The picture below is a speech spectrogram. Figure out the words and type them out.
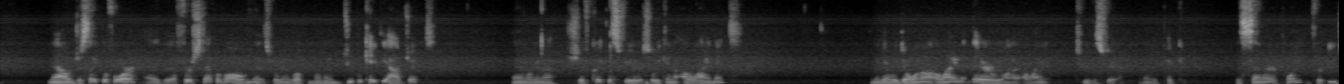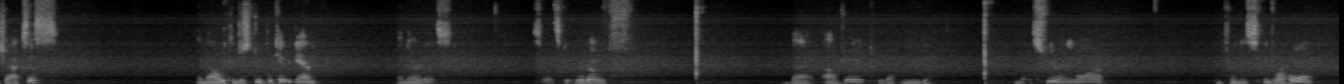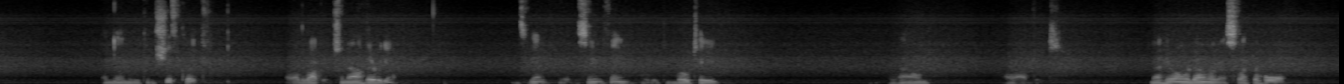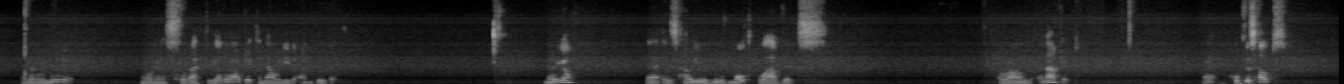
Now, just like before, uh, the first step of all of them is we're going to go up and we're going to duplicate the object. And we're going to shift click the sphere so we can align it. And again, we don't want to align it there, we want to align it to the sphere. And then we pick the center point for each axis. And now we can just duplicate again, and there it is. So let's get rid of that object. We don't need a sphere anymore. We can turn this into our hole, and then we can shift click all the object. So now, there we go. Once again, we have the same thing where we can rotate around our object. Now here when we're done, we're going to select our hole, we're going to remove it, and we're going to select the other object, and now we need to ungroup it. There you go. That is how you would move multiple objects around an object. All right, hope this helps.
